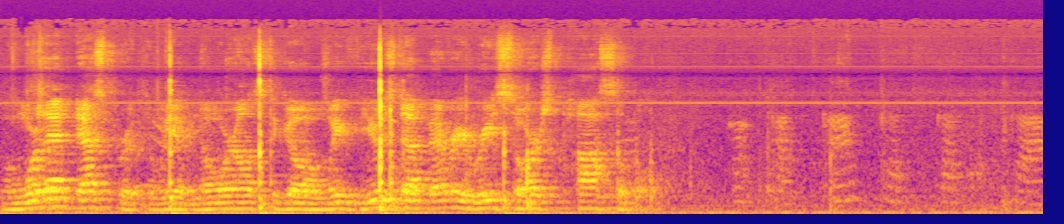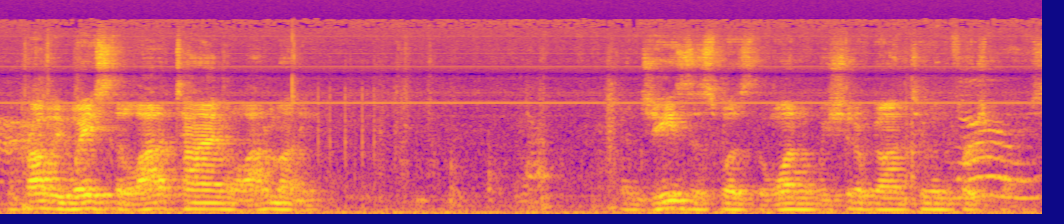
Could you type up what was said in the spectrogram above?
When we're that desperate that we have nowhere else to go, and we've used up every resource possible, we probably wasted a lot of time and a lot of money. And Jesus was the one that we should have gone to in the first place.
